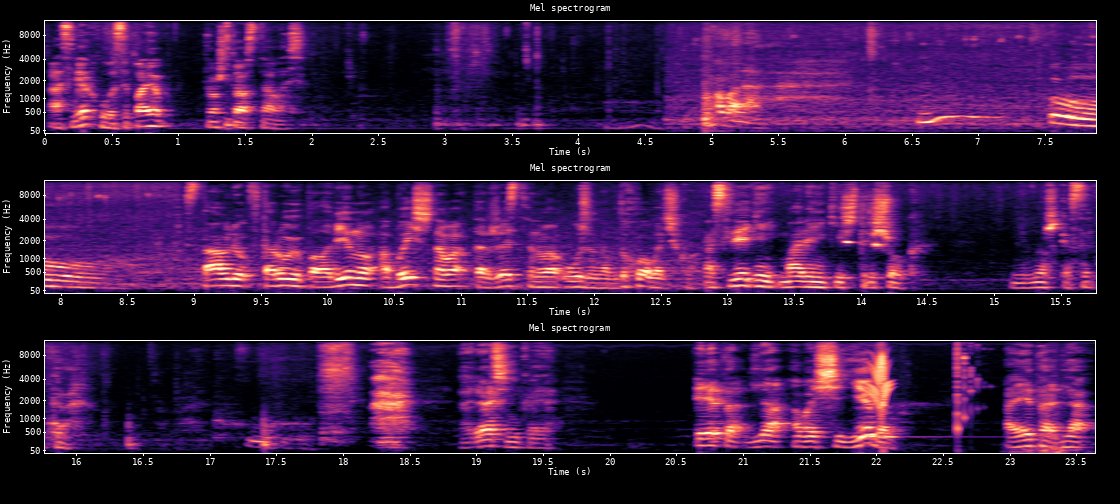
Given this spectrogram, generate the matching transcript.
А сверху высыпаю то, что осталось. Опа-на! Ставлю вторую половину обычного торжественного ужина в духовочку. Последний маленький штришок немножко сырка. А, горяченькая. Это для овощеедов, а это для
